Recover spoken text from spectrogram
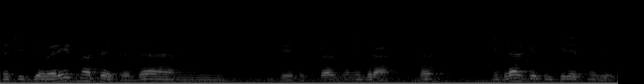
Значит, говорит нас это, да, где это сказано, Мидраш, да? Мидраш говорит интересную вещь.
